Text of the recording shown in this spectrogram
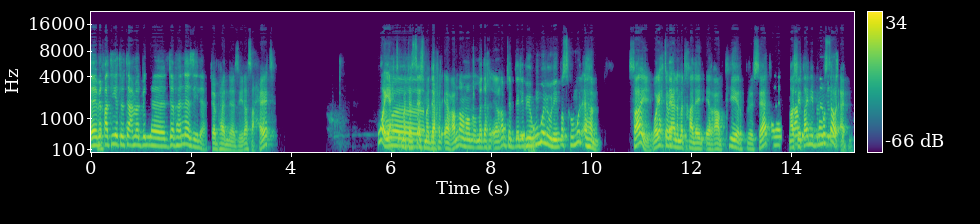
ميقاتيته تعمل بالجبهة النازلة. الجبهه النازلة صحيت. ويحت... و... ما تنساش مداخل الارغام normalement مداخل الارغام تبدأ لي بهم هما الأولين بس هما الأهم. صاي ويحتوي على مدخلين إرغام clear preset نشيطين بالمستوى الأدنى.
